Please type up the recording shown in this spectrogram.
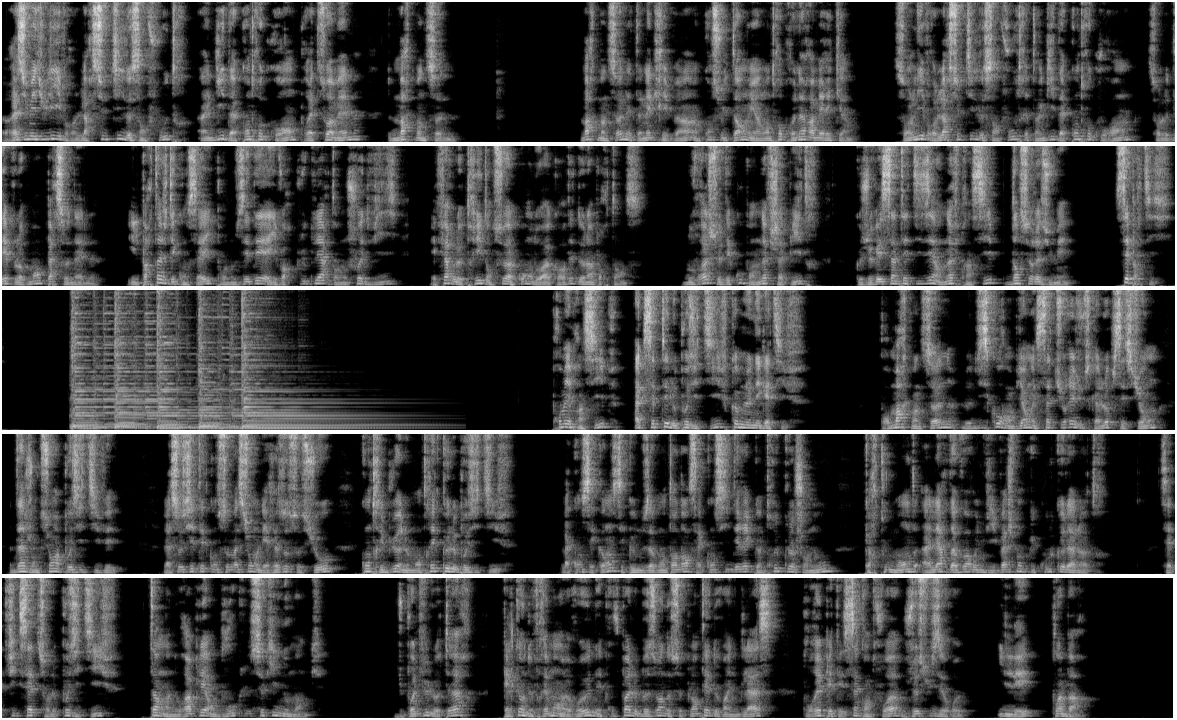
Résumé du livre L'art subtil de s'en foutre, un guide à contre-courant pour être soi-même de Mark Manson. Mark Manson est un écrivain, un consultant et un entrepreneur américain. Son livre L'art subtil de s'en foutre est un guide à contre-courant sur le développement personnel. Il partage des conseils pour nous aider à y voir plus clair dans nos choix de vie et faire le tri dans ce à quoi on doit accorder de l'importance. L'ouvrage se découpe en neuf chapitres que je vais synthétiser en neuf principes dans ce résumé. C'est parti! Premier principe, accepter le positif comme le négatif. Pour Mark Manson, le discours ambiant est saturé jusqu'à l'obsession d'injonctions à positiver. La société de consommation et les réseaux sociaux contribuent à ne montrer que le positif. La conséquence est que nous avons tendance à considérer qu'un truc cloche en nous, car tout le monde a l'air d'avoir une vie vachement plus cool que la nôtre. Cette fixette sur le positif tend à nous rappeler en boucle ce qu'il nous manque. Du point de vue de l'auteur, Quelqu'un de vraiment heureux n'éprouve pas le besoin de se planter devant une glace pour répéter 50 fois je suis heureux. Il l'est, point barre.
